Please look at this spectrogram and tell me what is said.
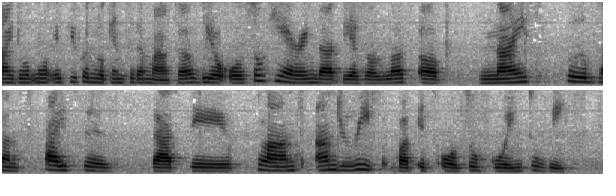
I don't know if you can look into the matter. We are also hearing that there's a lot of nice herbs and spices that they plant and reap, but it's also going to waste.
